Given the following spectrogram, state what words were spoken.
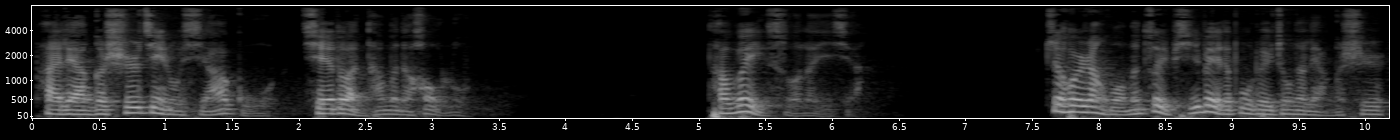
派两个师进入峡谷，切断他们的后路。他畏缩了一下。这会让我们最疲惫的部队中的两个师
